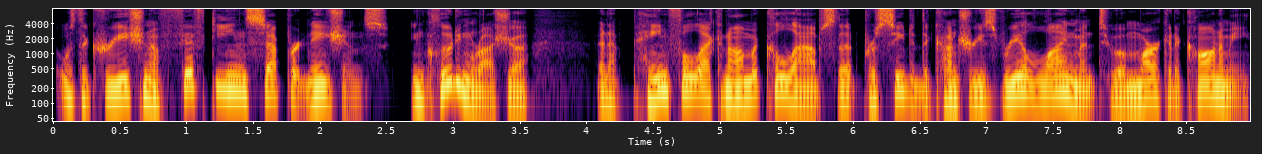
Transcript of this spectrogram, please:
was the creation of 15 separate nations, including Russia, and a painful economic collapse that preceded the country's realignment to a market economy.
